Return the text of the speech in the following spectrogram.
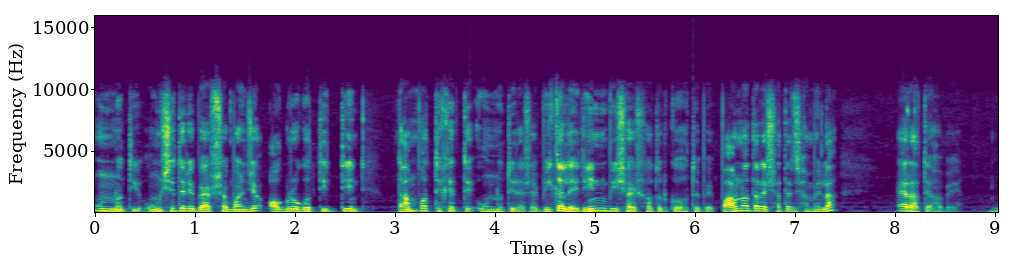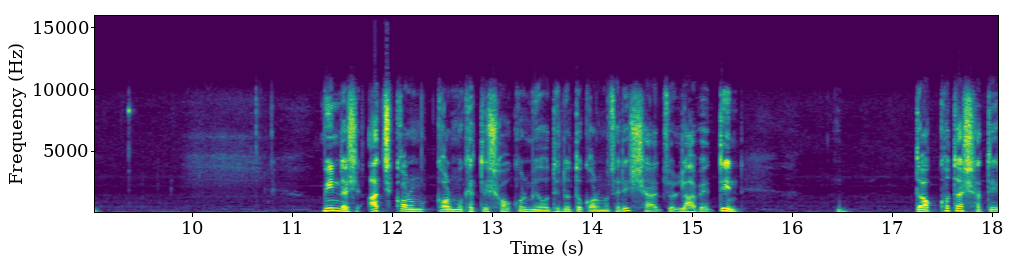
উন্নতি। অংশীদারি ব্যবসা বাণিজ্য, অগ্রগতির দিন, দাম্পত্য ক্ষেত্রে উন্নতির আশা। বিকালে ঋণ বিষয়ে সতর্ক হতে হবে। পাওনাদারের সাথে ঝামেলা এড়াতে হবে। মীন রাশি, আজ কর্ম কর্মক্ষেত্রে সহকর্মী অধীনত কর্মচারীর সাহায্য লাভের দিন। দক্ষতার সাথে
